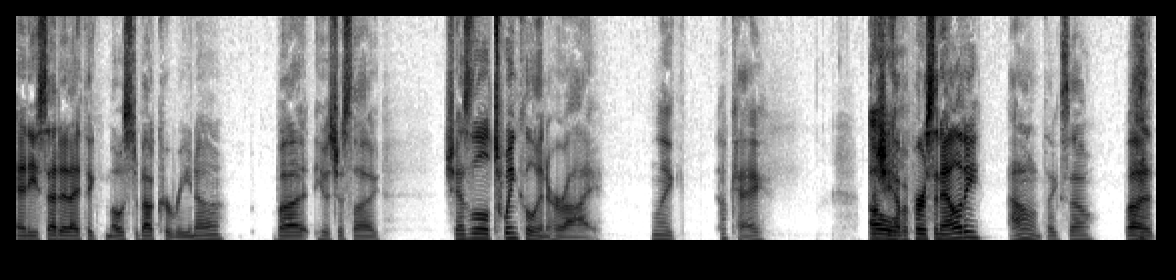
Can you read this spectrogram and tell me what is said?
and he said it I think most about Karina, but he was just like, she has a little twinkle in her eye. I'm like, okay. Does she have Oh. a personality? I don't think so. But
